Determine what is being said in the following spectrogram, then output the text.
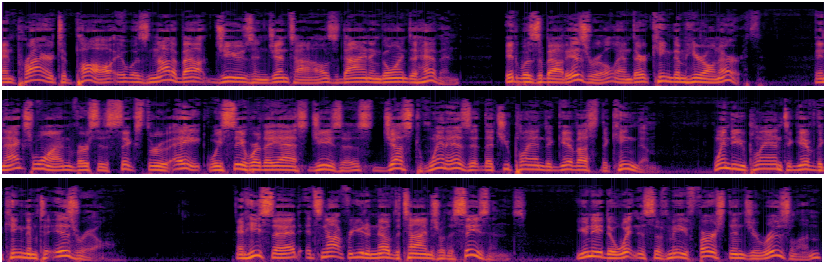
And prior to Paul, it was not about Jews and Gentiles dying and going to heaven. It was about Israel and their kingdom here on earth. In Acts 1 verses 6 through 8, we see where they asked Jesus, just when is it that you plan to give us the kingdom? When do you plan to give the kingdom to Israel? And he said, It's not for you to know the times or the seasons. You need to witness of me first in Jerusalem,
